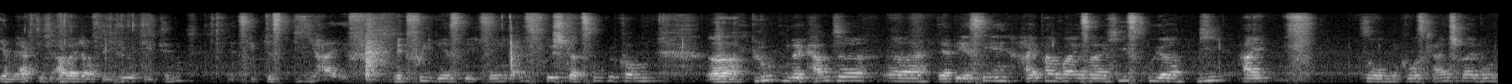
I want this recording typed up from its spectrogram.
ihr merkt, ich arbeite auf den Höhepunkt. Jetzt gibt es Beehive mit FreeBSD 10 ganz frisch dazugekommen. Äh, blutende Kante, äh, der BSD Hypervisor hieß früher Beehive. So mit Groß-Kleinschreibung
